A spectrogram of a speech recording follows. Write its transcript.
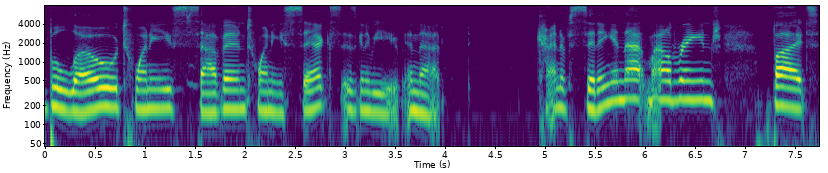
below 27, 26 is going to be in that kind of sitting in that mild range. But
